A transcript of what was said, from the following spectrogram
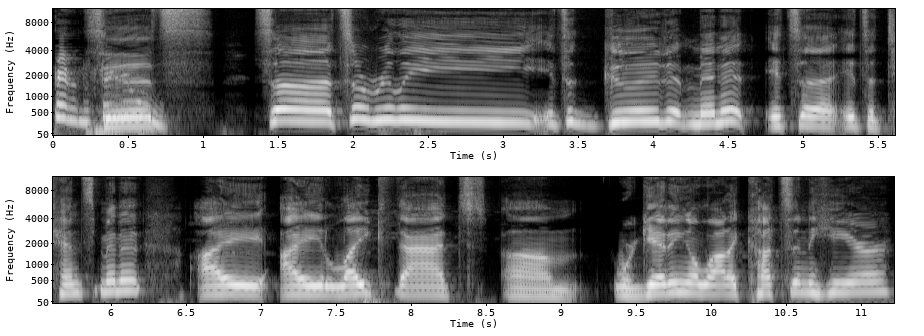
It's it's a, it's a really it's a good minute. It's a it's a tense minute. I I like that um we're getting a lot of cuts in here,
